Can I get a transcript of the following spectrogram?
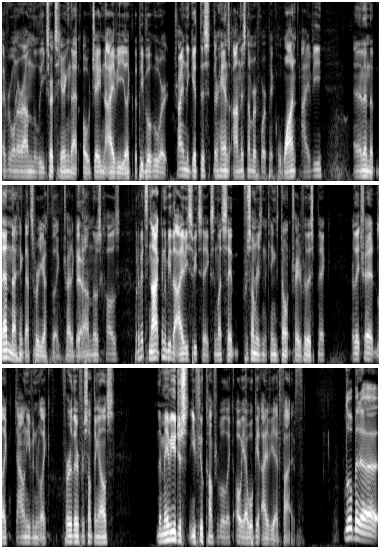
everyone around the league starts hearing that, oh, Jaden Ivey, like the people who are trying to get this their hands on this number four pick want Ivey, and then the, then I think that's where you have to like try to get Yeah. on those calls. But if it's not going to be the Ivey sweepstakes, and let's say for some reason the Kings don't trade for this pick, or they trade like down even like further for something else, then maybe you just you feel comfortable like, oh yeah, we'll get Ivey at five. A little bit of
